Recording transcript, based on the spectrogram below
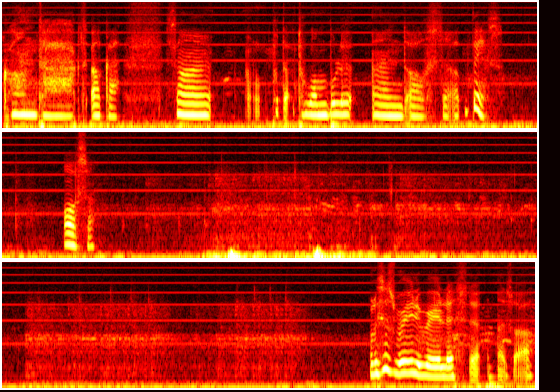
contact okay. So I'll put that to one bullet and I'll set up this. Awesome. This is really realistic as well.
